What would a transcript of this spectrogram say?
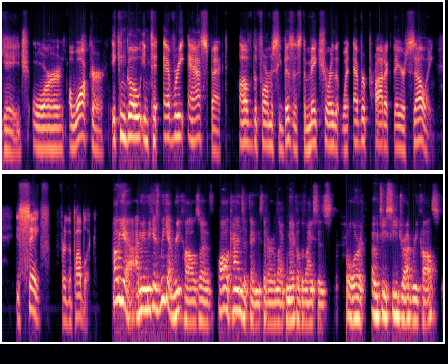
gauge or a walker, it can go into every aspect of the pharmacy business to make sure that whatever product they are selling is safe for the public. Oh, yeah. I mean, because we get recalls of all kinds of things that are like medical devices or OTC drug recalls.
